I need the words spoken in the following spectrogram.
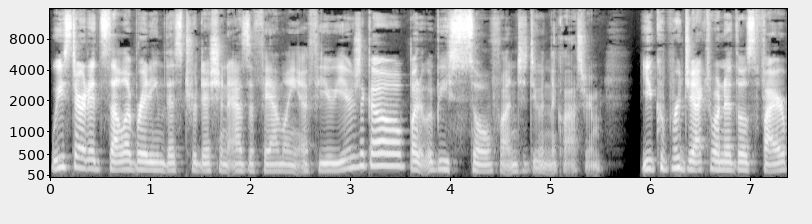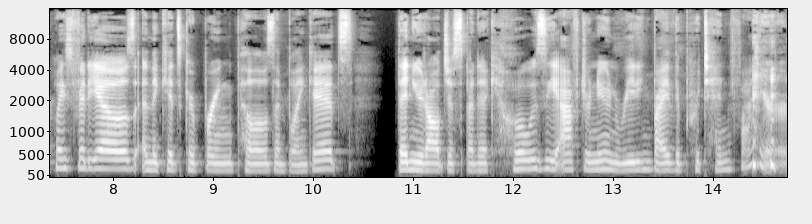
We started celebrating this tradition as a family a few years ago, but it would be so fun to do in the classroom. You could project one of those fireplace videos, and the kids could bring pillows and blankets. Then you'd all just spend a cozy afternoon reading by the pretend fire.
